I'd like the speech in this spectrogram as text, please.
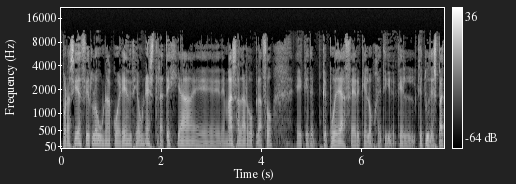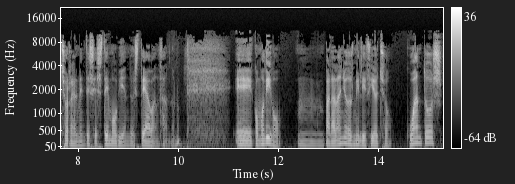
por así decirlo, una coherencia, una estrategia eh, de más a largo plazo eh, que, puede hacer que el objetivo, que, que, tu despacho realmente se esté moviendo, esté avanzando. ¿no? como digo, mm, para el año 2018 cuántos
